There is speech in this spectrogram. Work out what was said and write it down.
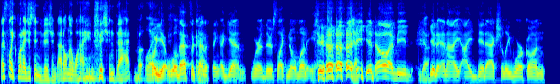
That's like what I just envisioned. I don't know why I envisioned that, but like, oh yeah, well that's the kind yeah. of thing again where there's like no money. You know, I mean, Yeah. you know, and I I did actually work on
